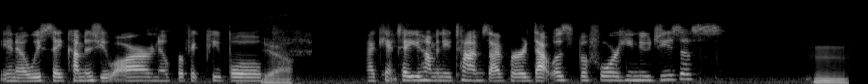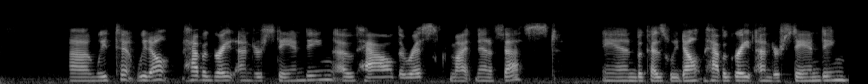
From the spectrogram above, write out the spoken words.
You know, we say, come as you are, no perfect people. Yeah. I can't tell you how many times I've heard that was before he knew Jesus. Hmm. Um, we tend, we don't have a great understanding of how the risk might manifest, and because we don't have a great understanding,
